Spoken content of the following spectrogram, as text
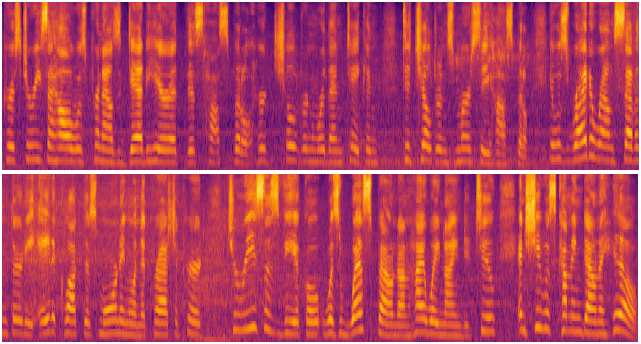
Chris, Teresa Howell was pronounced dead here at this hospital. Her children were then taken to Children's Mercy Hospital. It was right around 7:30, 8 o'clock this morning when the crash occurred. Teresa's vehicle was westbound on Highway 92, and she was coming down a hill.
